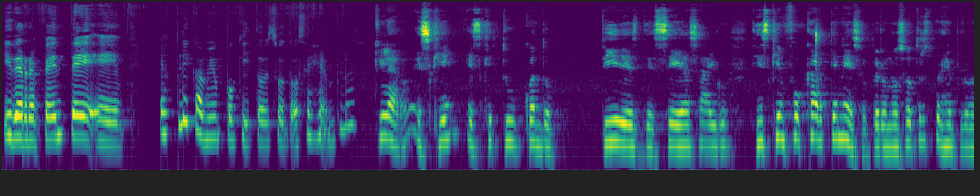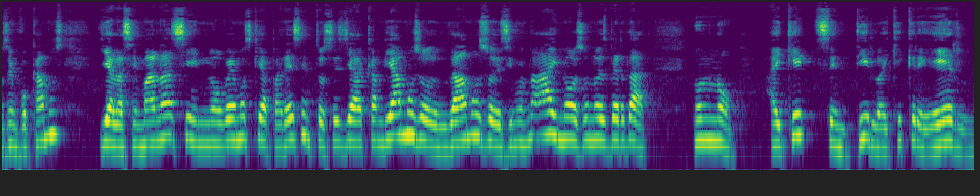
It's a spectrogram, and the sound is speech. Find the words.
Y de repente... Eh, explícame un poquito esos dos ejemplos. Claro, es que, es que tú cuando pides, deseas algo, tienes que enfocarte en eso. Pero nosotros, por ejemplo, nos enfocamos y a la semana si no vemos que aparece, entonces ya cambiamos o dudamos o decimos, ay, no, eso no es verdad. No, no, no, hay que sentirlo, hay que creerlo.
